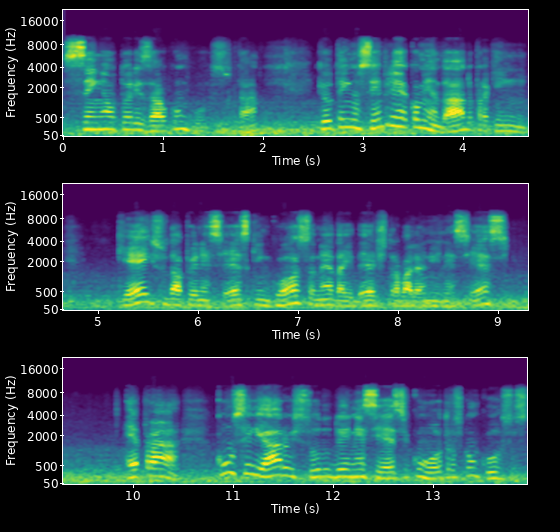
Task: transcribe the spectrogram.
sem autorizar o concurso, tá? Que eu tenho sempre recomendado para quem quer estudar para o INSS, quem gosta né, da ideia de trabalhar no INSS, é para conciliar o estudo do INSS com outros concursos.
